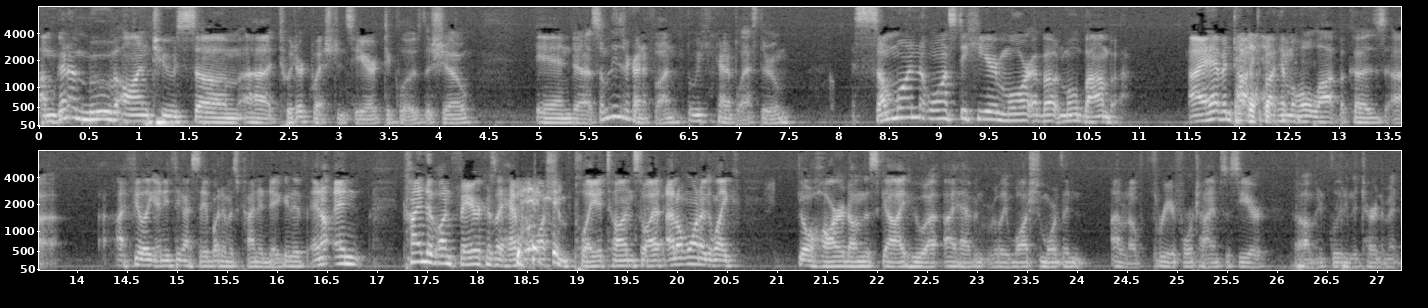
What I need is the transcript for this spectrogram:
I'm gonna move on to some uh, Twitter questions here to close the show. and uh, some of these are kind of fun, but we can kind of blast through them. Someone wants to hear more about Mo Bamba. I haven't talked about him a whole lot because uh, I feel like anything I say about him is kind of negative and and kind of unfair because I haven't watched him play a ton. So I, I don't want to like go hard on this guy who I, I haven't really watched more than I don't know three or four times this year, um, including the tournament.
